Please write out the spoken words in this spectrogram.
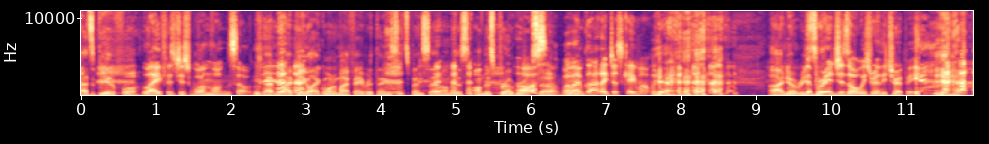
That's beautiful. Life is just one long song. That might be like one of my favorite things that's been said on this on this program. awesome. So well, I'm glad I just came up with yeah. that. I know The bridge is always really trippy. yeah.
